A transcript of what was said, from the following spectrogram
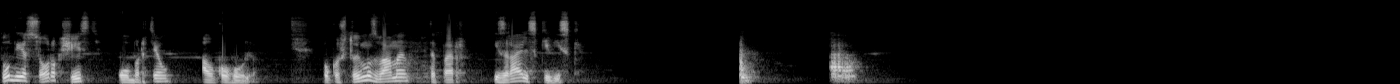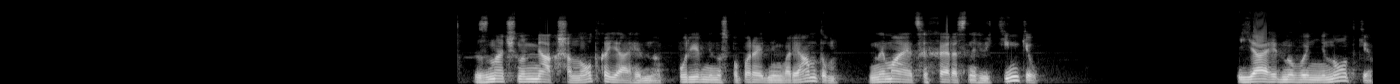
Тут є 46 обертів алкоголю. Покуштуємо з вами тепер ізраїльські віскі. Значно м'якша нотка ягідна порівняно з попереднім варіантом. Немає цих хересних відтінків. Ягідно-винні нотки.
